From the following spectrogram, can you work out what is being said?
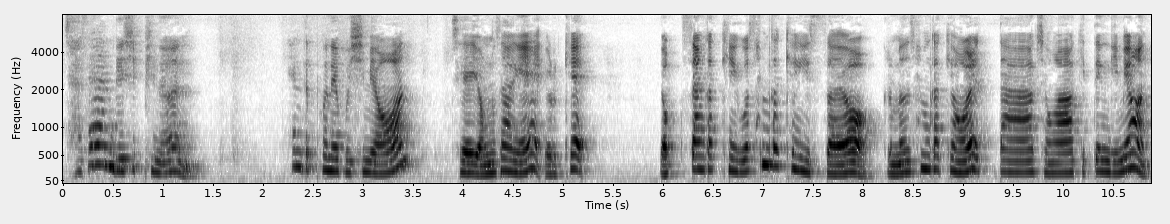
자세한 레시피는 핸드폰에 보시면 제 영상에 이렇게 역삼각형이고 삼각형이 있어요. 그러면 삼각형을 딱 정확히 당기면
